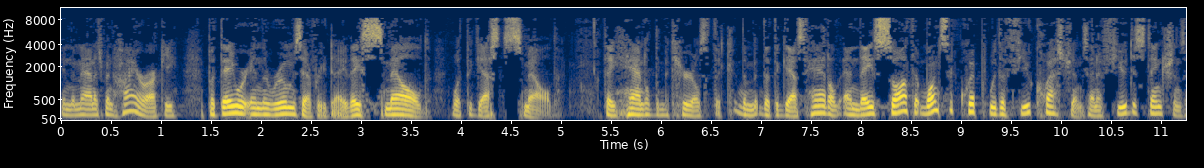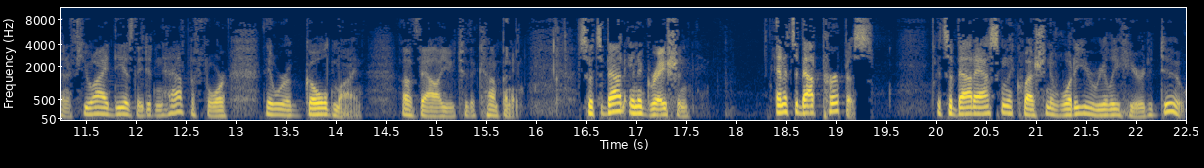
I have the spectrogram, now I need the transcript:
in the management hierarchy, but they were in the rooms every day. They smelled what the guests smelled. They handled the materials that the, that the guests handled, and they saw that once equipped with a few questions and a few distinctions and a few ideas they didn't have before, they were a gold mine of value to the company. So it's about integration, and it's about purpose. It's about asking the question of what are you really here to do?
